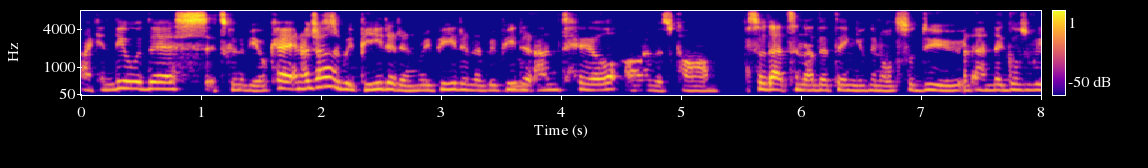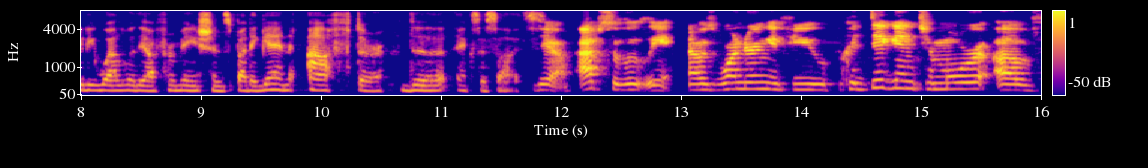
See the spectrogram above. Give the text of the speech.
I can deal with this this, it's going to be okay. And I just repeated and repeated and repeated mm-hmm. until I was calm. So that's another thing you can also do. And that goes really well with the affirmations, but again, after the exercise. Yeah, absolutely. I was wondering if you could dig into more of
